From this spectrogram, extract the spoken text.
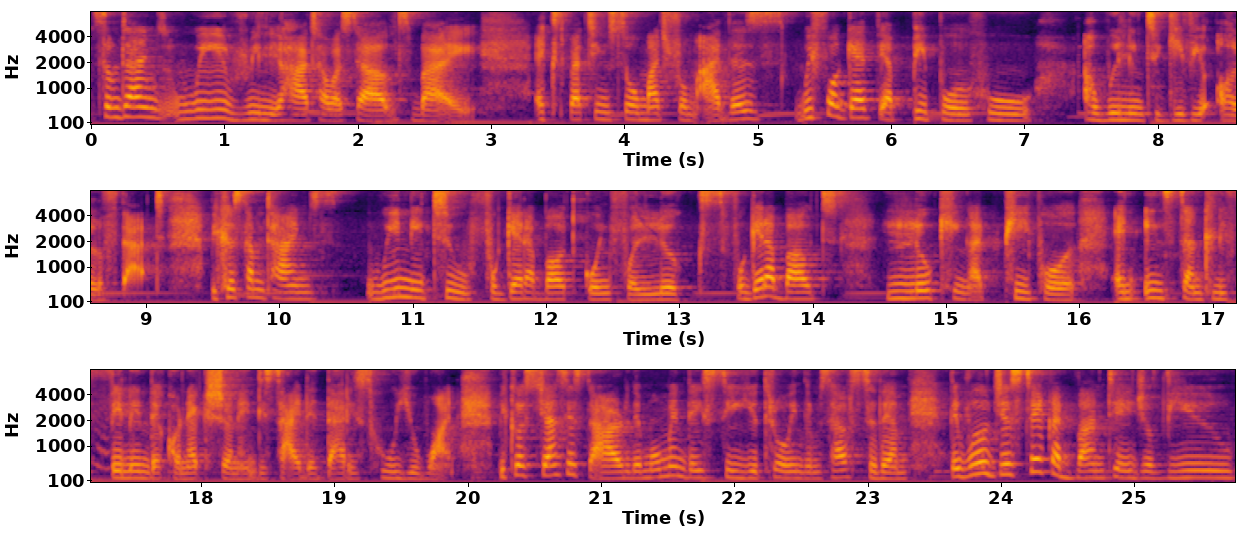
sometimes we really hurt ourselves by expecting so much from others. We forget there are people who are willing to give you all of that. Because sometimes we need to forget about going for looks, forget about looking at people and instantly feeling the connection and decided that is who you want. Because chances are, the moment they see you throwing themselves to them, they will just take advantage of you.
